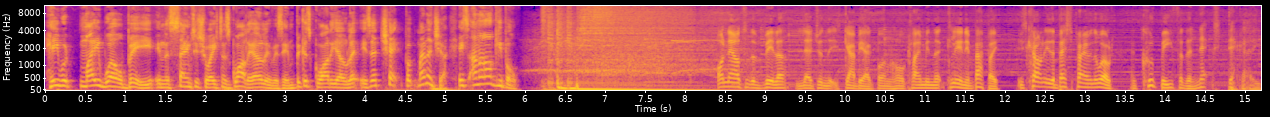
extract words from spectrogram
he would may well be in the same situation as Guardiola is in because Guardiola is a checkbook manager. It's unarguable. On now to the Villa legend that is Gabby Agbonlahor claiming that Kylian Mbappe is currently the best player in the world and could be for the next decade.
